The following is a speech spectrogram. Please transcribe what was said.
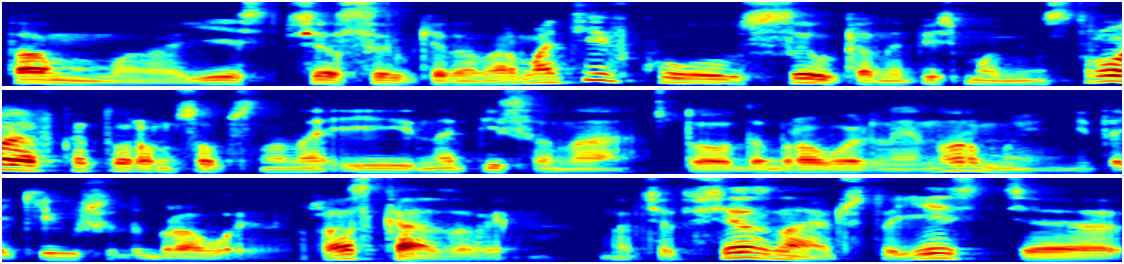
там э, есть все ссылки на нормативку, ссылка на письмо Минстроя, в котором, собственно, и написано, что добровольные нормы не такие уж и добровольные. Рассказываем. Значит, все знают, что есть э,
